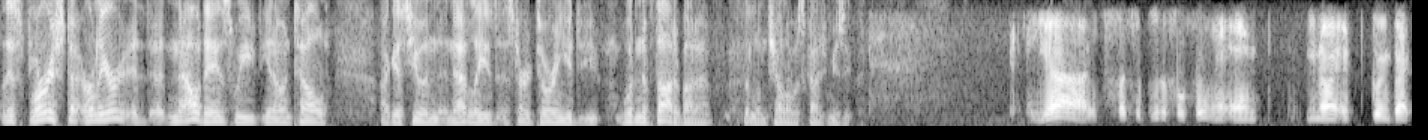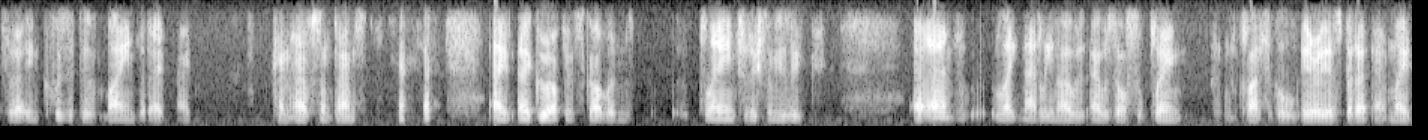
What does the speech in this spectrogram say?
this flourished earlier. nowadays, we you know until I guess you and Natalie started touring, you, you wouldn't have thought about a fiddle and cello with Scottish music. Yeah, it's such a beautiful thing, and you know, it, going back to that inquisitive mind that I, I can have sometimes. I, I grew up in Scotland playing traditional music, and like Natalie, you know, I was I was also playing in classical areas, but I, my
